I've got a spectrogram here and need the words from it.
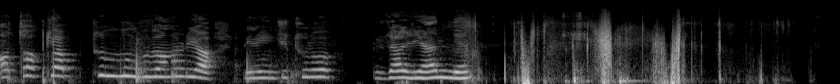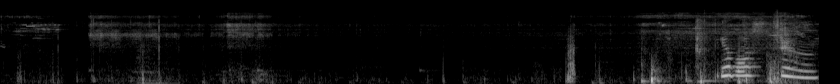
atak yaptım mı var ya birinci turu güzel yendim. Ya bastım.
